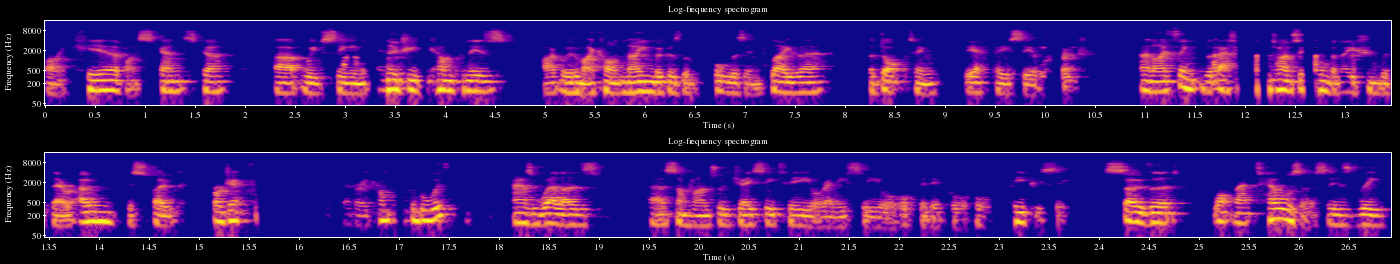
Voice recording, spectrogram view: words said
by Kier, by Skanska. Uh, we've seen energy companies, uh, whom I can't name because the ball is in play there, adopting the FAC approach. And I think that that sometimes in combination with their own bespoke project, which they're very comfortable with, as well as uh, sometimes with JCT or NEC or, or FIDIC or, or PPC. So that what that tells us is the,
